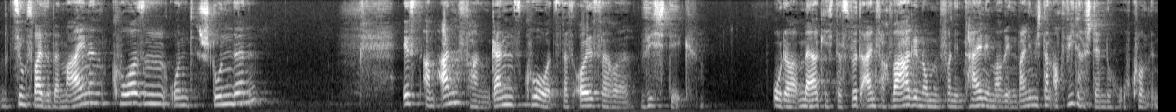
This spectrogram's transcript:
beziehungsweise bei meinen Kursen und Stunden ist am Anfang ganz kurz das Äußere wichtig. Oder merke ich, das wird einfach wahrgenommen von den Teilnehmerinnen, weil nämlich dann auch Widerstände hochkommen.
